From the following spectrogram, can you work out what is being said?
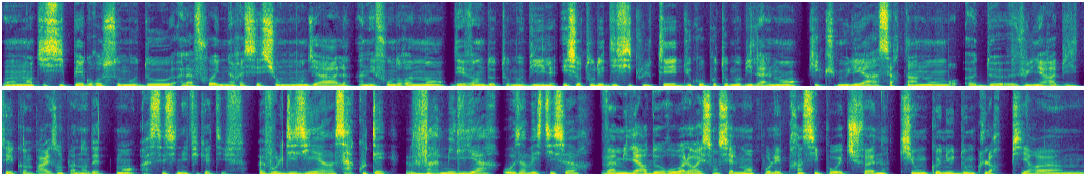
on anticipait grosso modo à la fois une récession mondiale, un effondrement des ventes d'automobiles et surtout les difficultés du groupe automobile allemand qui cumulait un certain nombre de vulnérabilités, comme par exemple un endettement assez significatif. Vous le disiez, hein, ça a coûté 20 milliards aux investisseurs 20 milliards d'euros, alors essentiellement pour les principaux hedge funds qui ont connu donc leur pire euh,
